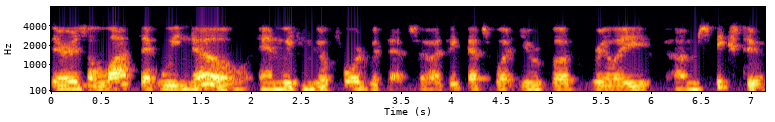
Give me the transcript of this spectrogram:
there is a lot that we know, and we can go forward with that. So I think that's what your book really um, speaks to.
